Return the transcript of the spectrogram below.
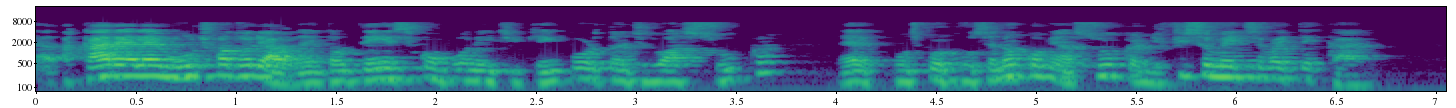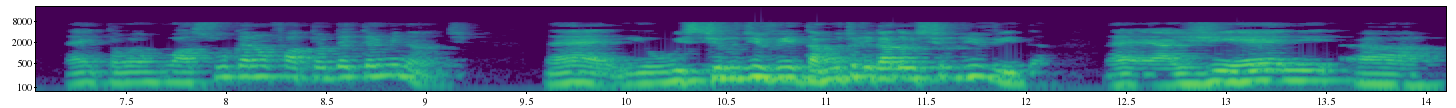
a cárie ela é multifatorial, né, então tem esse componente que é importante do açúcar, né, vamos supor que você não come açúcar, dificilmente você vai ter cárie, né, então é o açúcar é um fator determinante, né, e o estilo de vida, está muito ligado ao estilo de vida, né, a higiene, a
